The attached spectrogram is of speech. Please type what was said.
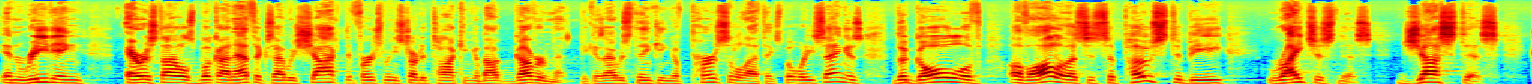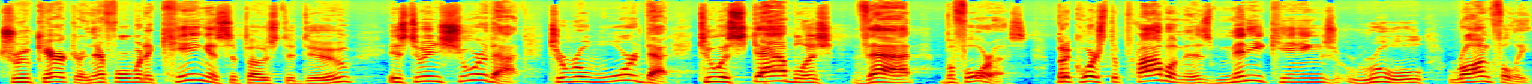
in reading Aristotle's book on ethics, I was shocked at first when he started talking about government because I was thinking of personal ethics. But what he's saying is the goal of, of all of us is supposed to be righteousness, justice, true character. And therefore, what a king is supposed to do is to ensure that, to reward that, to establish that before us. But of course, the problem is many kings rule wrongfully.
